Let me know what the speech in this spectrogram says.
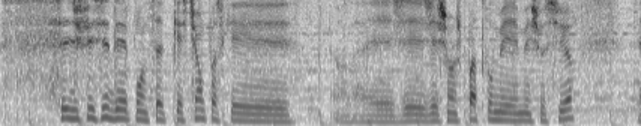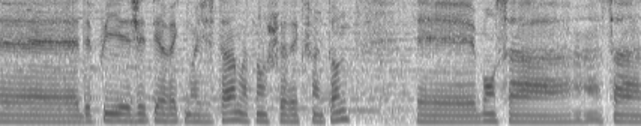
C'est difficile de répondre à cette question parce que j'échange pas trop mes, chaussures. Depuis j'étais avec Magista, maintenant je suis avec Phantom. Et bon, ça, ça,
